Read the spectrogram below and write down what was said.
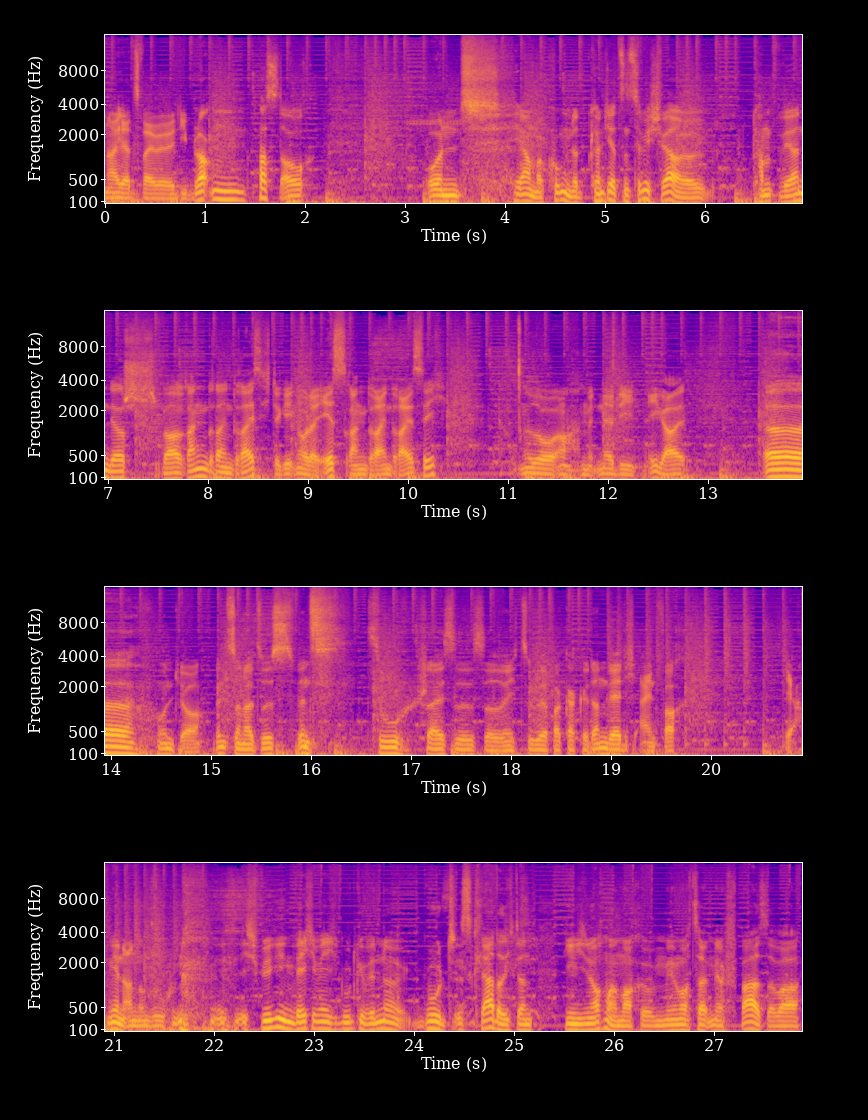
na ja, zwei, die blocken, passt auch. Und ja, mal gucken, das könnte jetzt ein ziemlich schwerer Kampf werden. Der war Rang 33, der Gegner, oder ist Rang 33. Also, ach, mit Neddy, egal. Äh, und ja, wenn es dann halt so ist, wenn es zu scheiße ist, also wenn ich zu sehr verkacke, dann werde ich einfach, ja, mir einen anderen suchen. ich spiele gegen welche, wenn ich gut gewinne. Gut, ist klar, dass ich dann gegen die nochmal mache. Mir macht es halt mehr Spaß, aber,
